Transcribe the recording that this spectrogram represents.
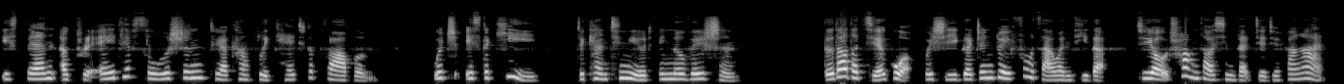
is then a creative solution to a complicated problem, which is the key to continued innovation。得到的结果会是一个针对复杂问题的、具有创造性的解决方案。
